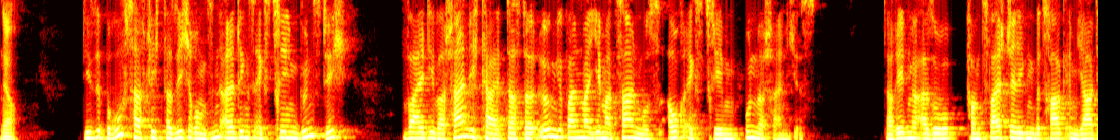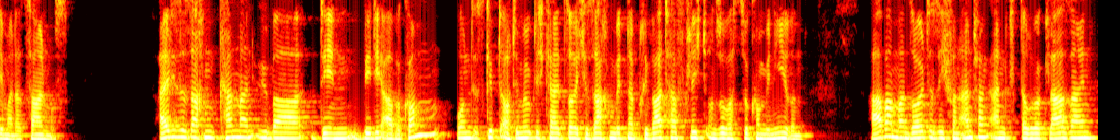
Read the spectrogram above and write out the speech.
Ja. Diese Berufshaftpflichtversicherungen sind allerdings extrem günstig, weil die Wahrscheinlichkeit, dass da irgendwann mal jemand zahlen muss, auch extrem unwahrscheinlich ist. Da reden wir also vom zweistelligen Betrag im Jahr, den man da zahlen muss. All diese Sachen kann man über den BDA bekommen und es gibt auch die Möglichkeit, solche Sachen mit einer Privathaftpflicht und sowas zu kombinieren. Aber man sollte sich von Anfang an darüber klar sein,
